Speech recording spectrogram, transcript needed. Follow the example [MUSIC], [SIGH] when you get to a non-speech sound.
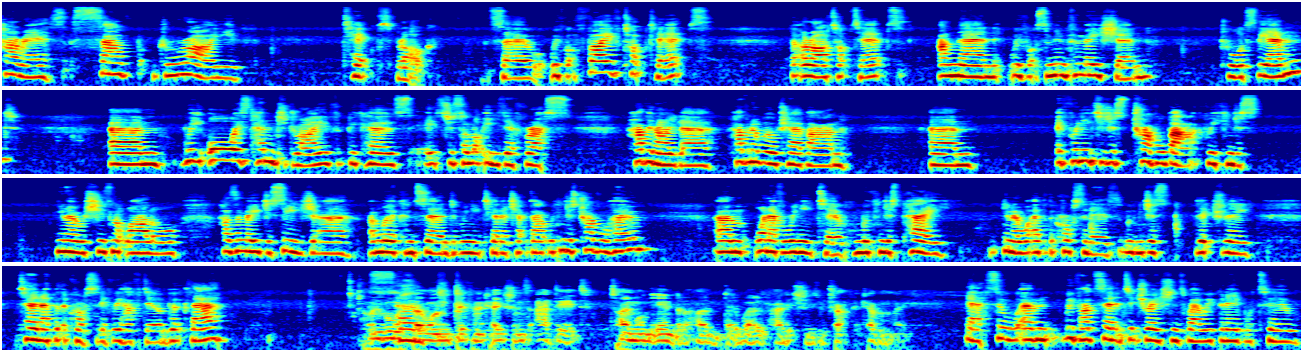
Paris South Drive tips vlog. So we've got five top tips that are our top tips, and then we've got some information towards the end. Um, we always tend to drive because it's just a lot easier for us having Isla, having a wheelchair van. Um, if we need to just travel back, we can just, you know, she's not well or has a major seizure and we're concerned and we need to get her checked out, we can just travel home um, whenever we need to and we can just pay, you know, whatever the crossing is. We can just literally turn up at the crossing if we have to and book there. We've also on different occasions added time on the end of a home day where we've had issues with traffic, haven't we? Yeah, so um, we've had certain situations where we've been able to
